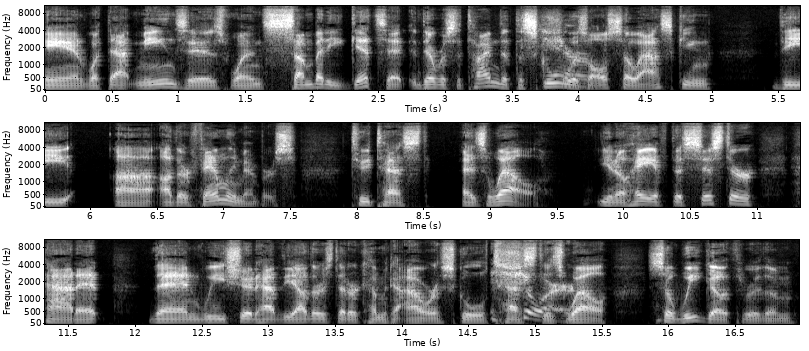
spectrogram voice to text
And what that means is when somebody gets it, there was a time that the school was also asking the uh, other family members to test as well. You know, hey, if the sister had it, then we should have the others that are coming to our school test as well. So we go through them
